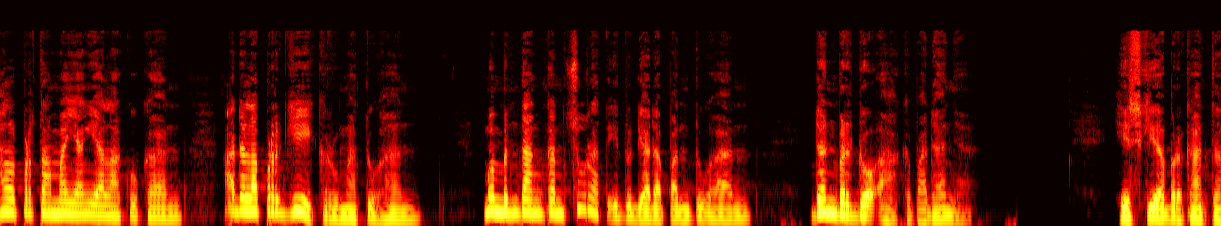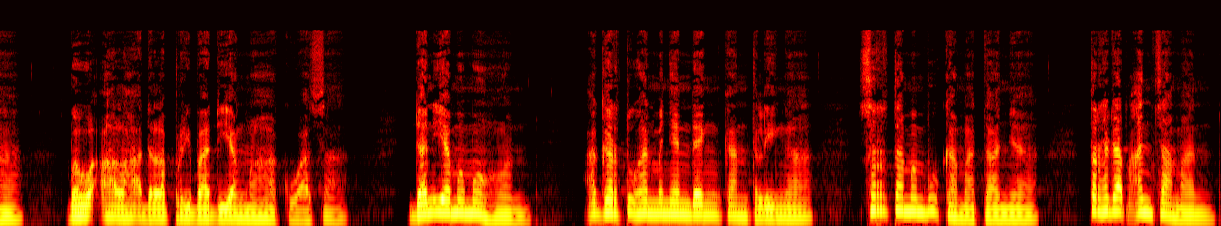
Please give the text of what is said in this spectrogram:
hal pertama yang ia lakukan adalah pergi ke rumah Tuhan, membentangkan surat itu di hadapan Tuhan, dan berdoa kepadanya. Hizkia berkata bahwa Allah adalah pribadi yang maha kuasa, dan ia memohon agar Tuhan menyendengkan telinga serta membuka matanya terhadap ancaman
